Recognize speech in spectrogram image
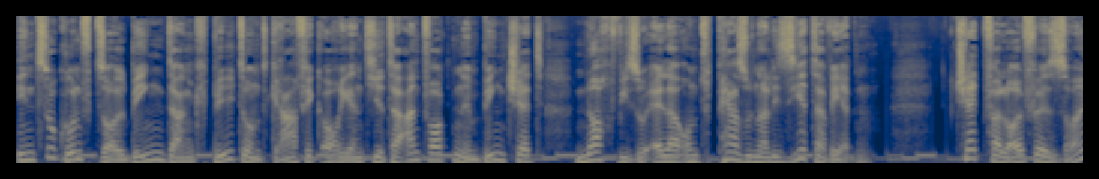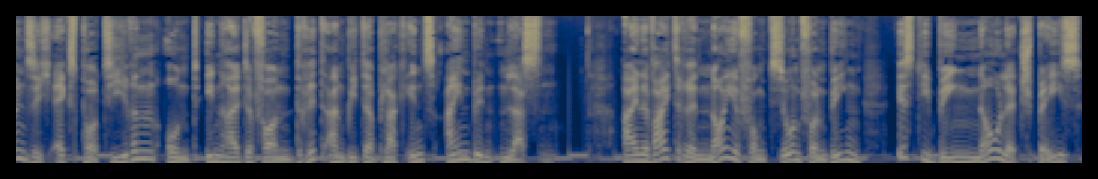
In Zukunft soll Bing dank bild- und grafikorientierter Antworten im Bing-Chat noch visueller und personalisierter werden. Chatverläufe sollen sich exportieren und Inhalte von Drittanbieter-Plugins einbinden lassen. Eine weitere neue Funktion von Bing ist die Bing Knowledge Base,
